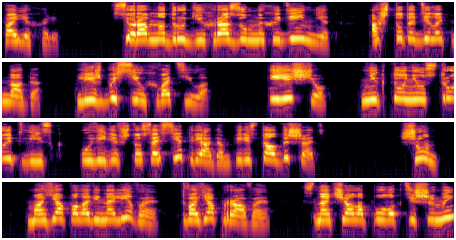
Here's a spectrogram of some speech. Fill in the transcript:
поехали. Все равно других разумных идей нет, а что-то делать надо, лишь бы сил хватило. И еще, никто не устроит виск, увидев, что сосед рядом перестал дышать. Шон, моя половина левая, твоя правая. Сначала полок тишины,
